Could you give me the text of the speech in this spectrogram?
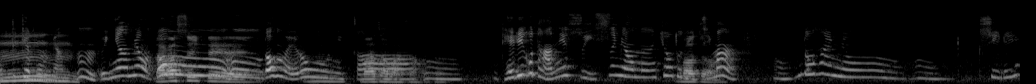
어떻게 음, 보면. 음. 음, 왜냐면 나갔을 너무 때- 음, 너무 외로우니까. 음, 맞아, 맞아, 맞아. 음, 데리고 다닐 수 있으면은 키워도 맞아. 되지만 음, 혼자 살면 음, 확실히.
